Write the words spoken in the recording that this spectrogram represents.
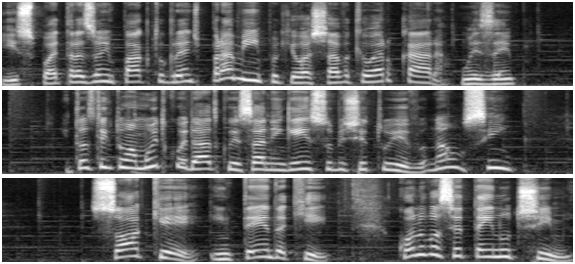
E isso pode trazer um impacto grande para mim, porque eu achava que eu era o cara. Um exemplo. Então você tem que tomar muito cuidado com isso. Ah, ninguém é substituível. Não, sim. Só que entenda que quando você tem no time,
